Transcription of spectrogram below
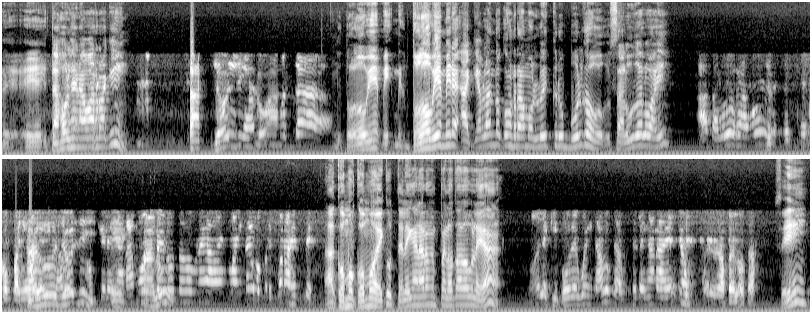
eh, ¿Está Jorge Navarro aquí? Jorge, ¿cómo está? Todo bien, todo bien. Mire, aquí hablando con Ramón Luis Cruz Burgo, salúdalo ahí. Ah, saludos Ramón, mi compañero. Saludos Jordi. Que le eh, ganamos en pelota doble A en Guaynabo, pero es buena gente. Ah, ¿cómo, ¿cómo es que usted le ganaron en pelota doble A? No, el equipo de Guaynabo que a veces le gana a ellos en la pelota. Sí.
